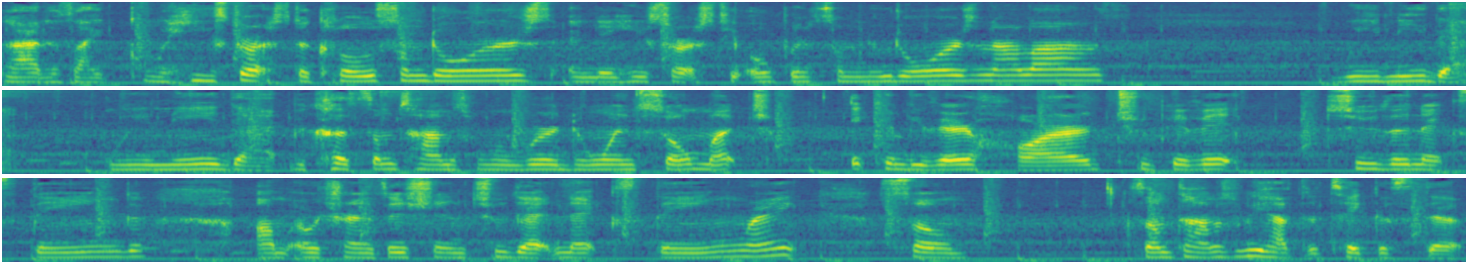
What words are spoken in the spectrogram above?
God is like, when He starts to close some doors and then He starts to open some new doors in our lives, we need that. We need that because sometimes when we're doing so much, it can be very hard to pivot to the next thing um, or transition to that next thing, right? So sometimes we have to take a step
